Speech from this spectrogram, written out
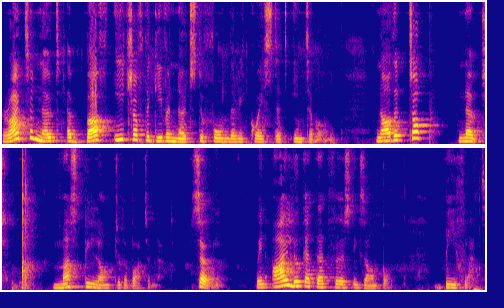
Write a note above each of the given notes to form the requested interval. Now the top note must belong to the bottom note. So when I look at that first example, B flat,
